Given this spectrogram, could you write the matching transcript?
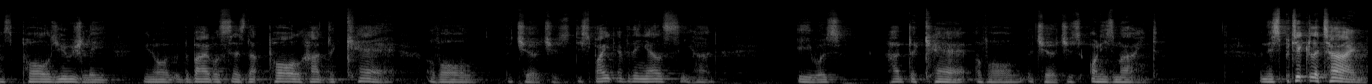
as Paul usually, you know, the Bible says that Paul had the care of all the churches. Despite everything else he had, he was, had the care of all the churches on his mind. And this particular time,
